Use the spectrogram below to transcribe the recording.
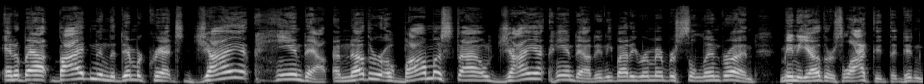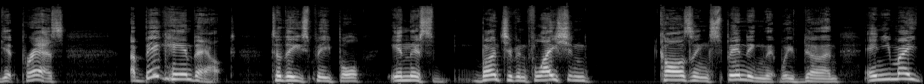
and about Biden and the Democrats' giant handout, another Obama style giant handout. Anybody remember Solyndra and many others like it that didn't get press? A big handout to these people in this bunch of inflation causing spending that we've done. And you made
